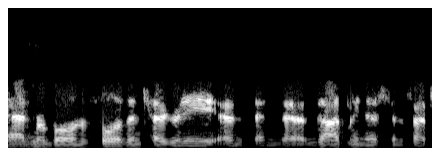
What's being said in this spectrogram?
admirable and full of integrity and, and uh, godliness and such.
